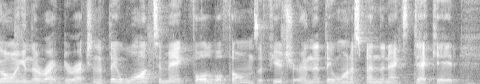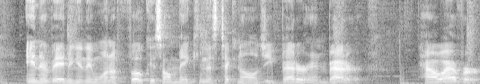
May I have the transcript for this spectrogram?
going in the right direction that they want to make foldable phones the future and that they want to spend the next decade innovating and they want to focus on making this technology better and better. However,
